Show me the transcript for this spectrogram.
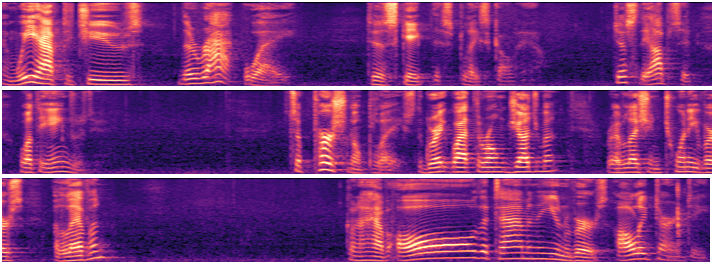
and we have to choose the right way to escape this place called hell. Just the opposite of what the angels do. It's a personal place. The great white throne judgment, Revelation 20, verse 11 going to have all the time in the universe, all eternity,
